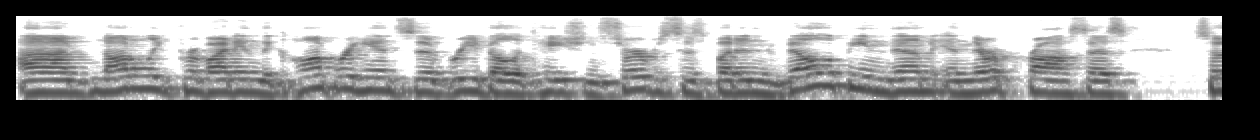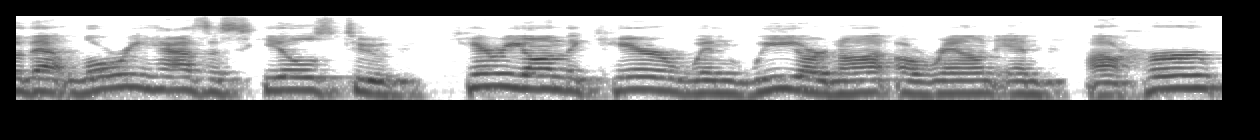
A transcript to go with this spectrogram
um, not only providing the comprehensive rehabilitation services, but enveloping them in their process so that Lori has the skills to carry on the care when we are not around. And uh, her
